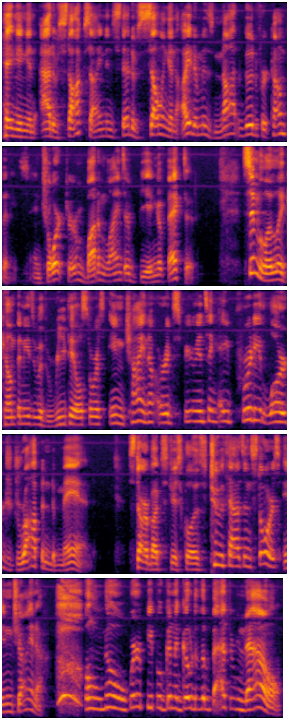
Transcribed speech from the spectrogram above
Hanging an out of stock sign instead of selling an item is not good for companies, and short term bottom lines are being affected. Similarly, companies with retail stores in China are experiencing a pretty large drop in demand. Starbucks just closed 2,000 stores in China. oh no, where are people gonna go to the bathroom now?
